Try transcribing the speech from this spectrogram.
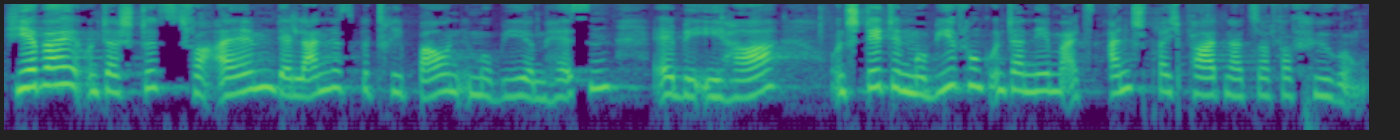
Hierbei unterstützt vor allem der Landesbetrieb Bau und Immobilie im Hessen, LBIH, und steht den Mobilfunkunternehmen als Ansprechpartner zur Verfügung.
